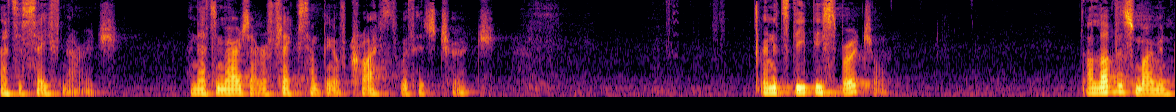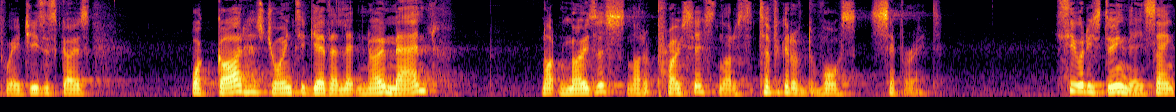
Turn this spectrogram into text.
That's a safe marriage. And that's a marriage that reflects something of Christ with his church. And it's deeply spiritual. I love this moment where Jesus goes, What God has joined together, let no man, not Moses, not a process, not a certificate of divorce, separate. See what he's doing there? He's saying,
